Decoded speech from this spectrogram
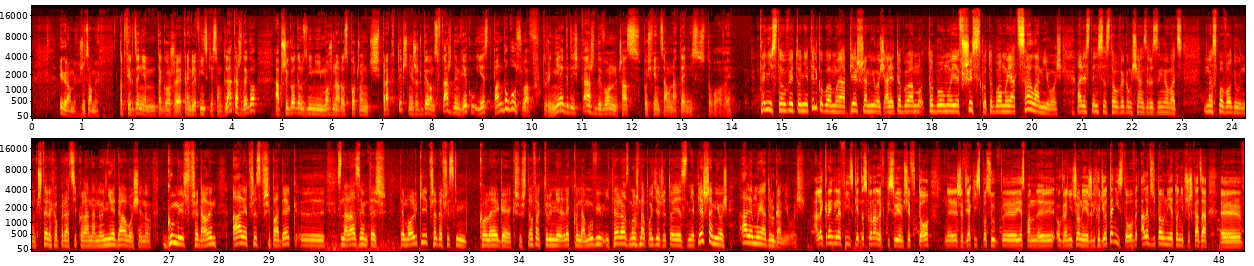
i gramy, rzucamy. Potwierdzeniem tego, że kręgle fińskie są dla każdego, a przygodę z nimi można rozpocząć praktycznie rzecz biorąc w każdym wieku, jest pan Bogusław, który niegdyś każdy wolny czas poświęcał na tenis stołowy. Tenis stołowy to nie tylko była moja pierwsza miłość, ale to, była, to było moje wszystko, to była moja cała miłość. Ale z tenisa stołowego musiałem zrezygnować no, z powodu no, czterech operacji kolana. No nie dało się. No. Gumy już sprzedałem, ale przez przypadek yy, znalazłem też te molki, przede wszystkim kolegę Krzysztofa, który mnie lekko namówił i teraz można powiedzieć, że to jest nie pierwsza miłość, ale moja druga miłość. Ale kręgle fińskie doskonale wpisują się w to, y, że w jakiś sposób y, jest pan y, ograniczony, jeżeli chodzi o tenis stołowy, ale w zupełnie to nie przeszkadza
